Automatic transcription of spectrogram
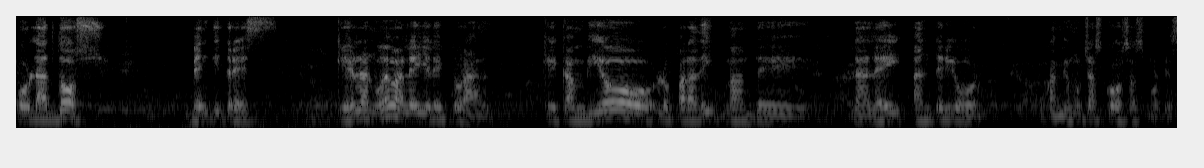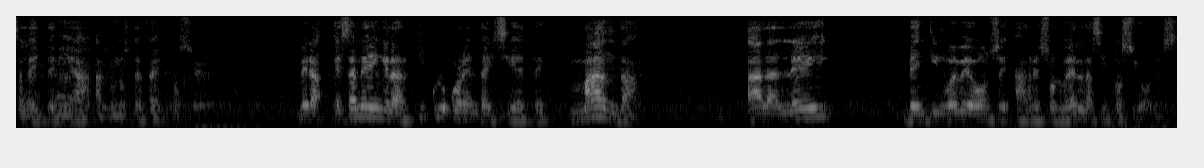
o la 2, 23, que es la nueva ley electoral que cambió los paradigmas de la ley anterior, o cambió muchas cosas porque esa ley tenía algunos defectos. Mira, esa ley en el artículo 47 manda a la ley 2911 a resolver las situaciones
